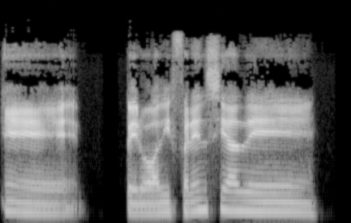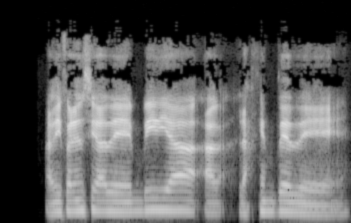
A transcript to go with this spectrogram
Eh, pero a diferencia de a diferencia de Nvidia, a- la gente de,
